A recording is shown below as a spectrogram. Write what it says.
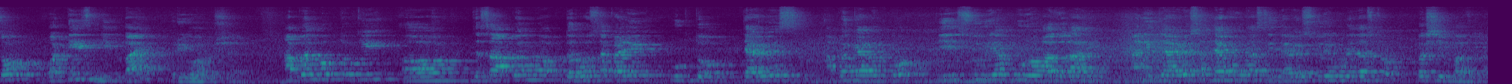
so what is mean by revolution आपण बघतो की जसं आपण दररोज सकाळी उठतो त्यावेळेस आपण काय बघतो की सूर्य पूर्व बाजूला आहे आणि ज्यावेळेस संध्याकाळ असते त्यावेळेस सूर्य उडत असतो पश्चिम बाजूला.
